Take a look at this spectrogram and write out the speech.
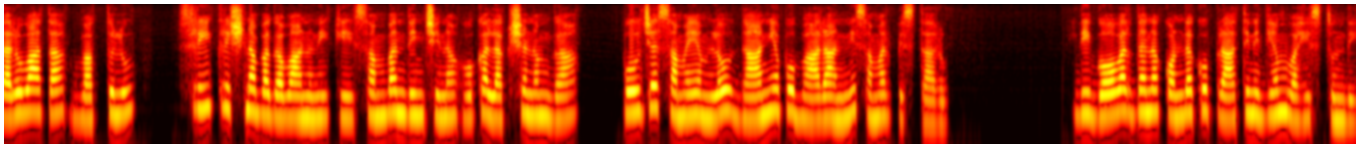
తరువాత భక్తులు శ్రీకృష్ణ భగవానునికి సంబంధించిన ఒక లక్షణంగా పూజ సమయంలో ధాన్యపు భారాన్ని సమర్పిస్తారు. ఇది గోవర్ధన కొండకు ప్రాతినిధ్యం వహిస్తుంది.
